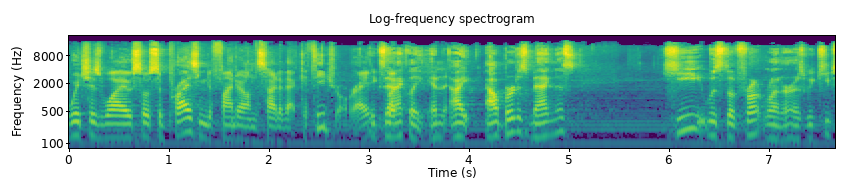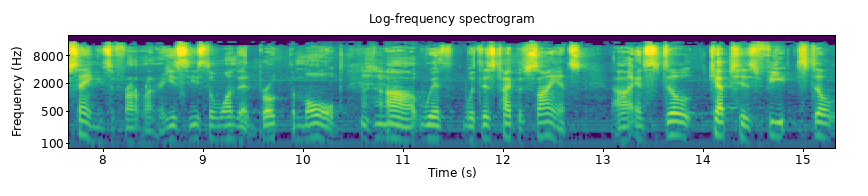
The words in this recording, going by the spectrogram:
which is why it was so surprising to find it on the side of that cathedral, right? Exactly. and I, Albertus Magnus, he was the front runner, as we keep saying, he's the front runner. He's, he's the one that broke the mold uh, with with this type of science, uh, and still kept his feet still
